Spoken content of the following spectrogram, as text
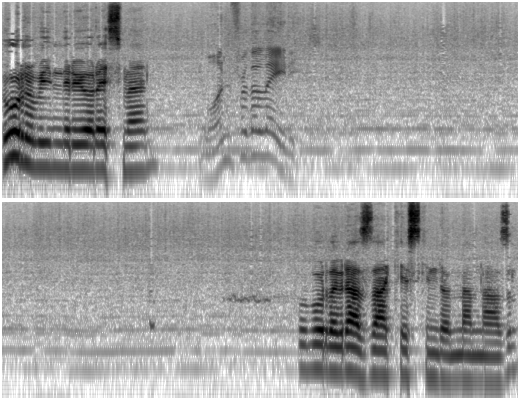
Dur bindiriyor resmen. Bu burada biraz daha keskin dönmem lazım.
